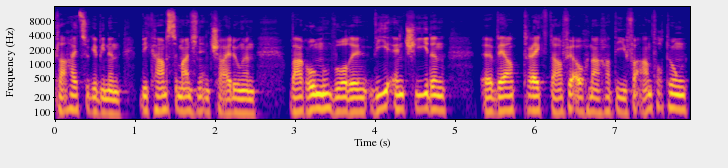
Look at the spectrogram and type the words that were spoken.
Klarheit zu gewinnen. Wie kam es zu manchen Entscheidungen? Warum wurde wie entschieden? Äh, wer trägt dafür auch nachher die Verantwortung?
